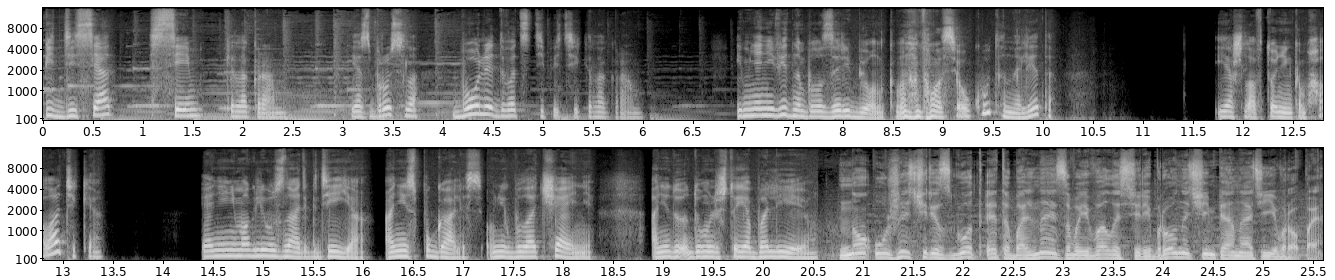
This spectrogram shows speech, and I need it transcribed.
57 килограмм. Я сбросила более 25 килограмм. И меня не видно было за ребенком. Она была вся укутана, лето. Я шла в тоненьком халатике, и они не могли узнать, где я. Они испугались, у них было отчаяние. Они ду- думали, что я болею. Но уже через год эта больная завоевала серебро на чемпионате Европы.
